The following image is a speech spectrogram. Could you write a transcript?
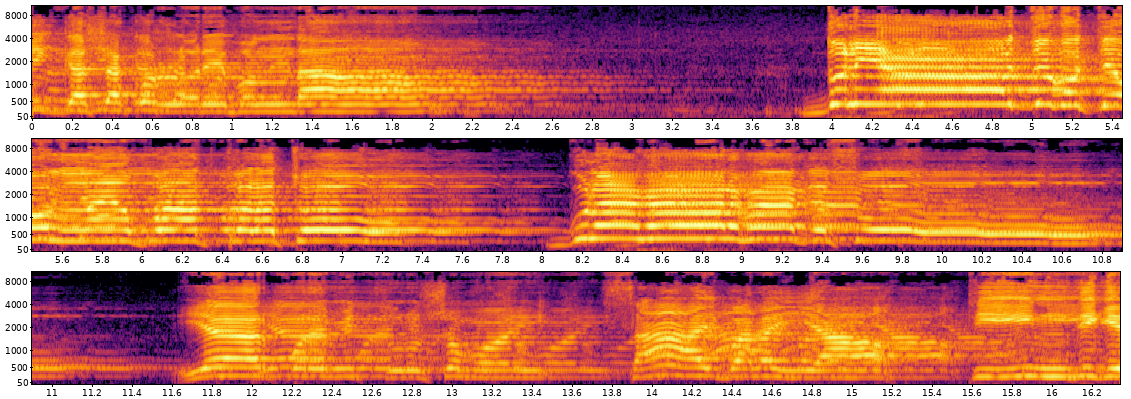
জিজ্ঞাসা করল, রে বন্দা, দুনিয়ার জগতে অন্যায় অপরাধ করাছ গুণাগার হয়ে গেছো এরপরে মৃত্যুর সময় সাই বানাইয়া তিন দিকে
